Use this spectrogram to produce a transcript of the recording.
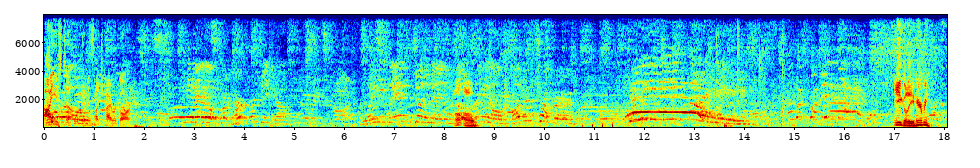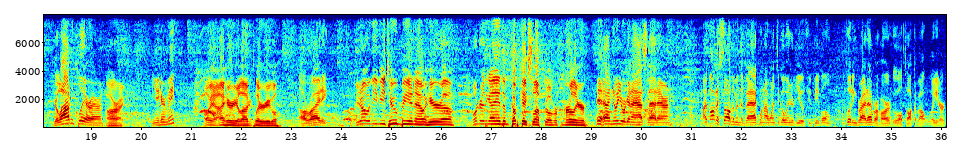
I used to hold him in such high regard. He hails from Hurt, Virginia. Ladies and gentlemen, Uh-oh. the real mother trucker, Dewey Murray. Eagle, you hear me? You're loud and clear, Aaron. All right. Can you hear me? Oh, yeah, I hear you loud and clear, Eagle. All righty. You know, with EV2 being out here, uh, wondering if they got any of them cupcakes left over from earlier. Yeah, I knew you were going to ask that, Aaron. I thought I saw them in the back when I went to go interview a few people, including Brad Everhart, who I'll talk about later.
